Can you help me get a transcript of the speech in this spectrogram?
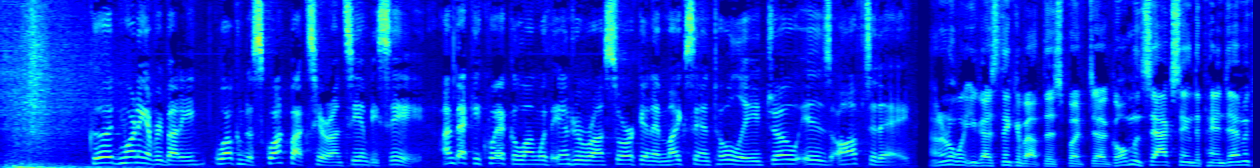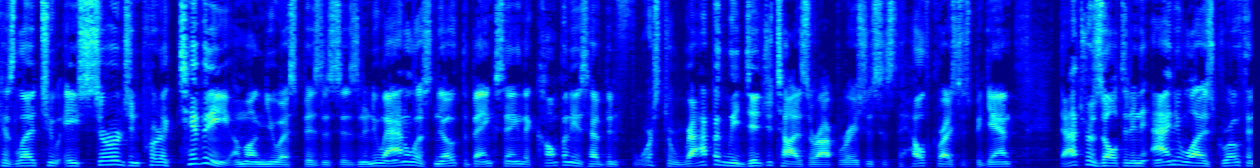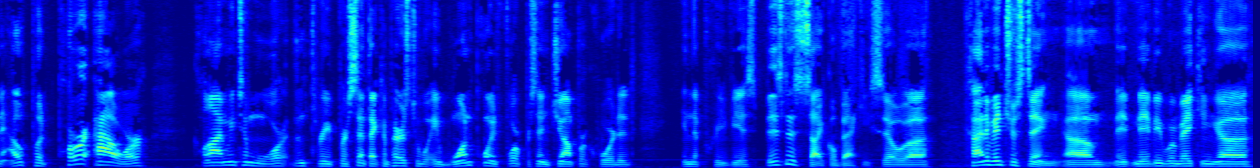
Good morning, everybody. Welcome to Squawk Box here on CNBC. I'm Becky Quick, along with Andrew Ross Sorkin and Mike Santoli. Joe is off today. I don't know what you guys think about this, but uh, Goldman Sachs saying the pandemic has led to a surge in productivity among U.S. businesses. And a new analyst note the bank saying that companies have been forced to rapidly digitize their operations since the health crisis began. That's resulted in annualized growth in output per hour climbing to more than 3%. That compares to a 1.4% jump recorded in the previous business cycle, Becky. So, uh, kind of interesting. Um, maybe we're making uh,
